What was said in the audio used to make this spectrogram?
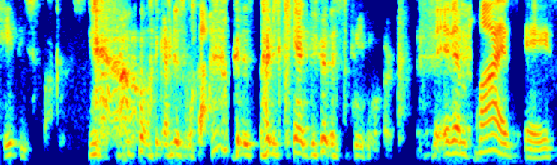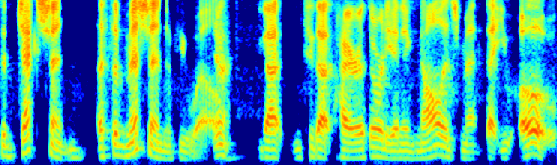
hate these fuckers. You know like i just i just i just can't do this anymore. It implies a subjection, a submission, if you will, Yeah. that to that higher authority, an acknowledgement that you owe,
